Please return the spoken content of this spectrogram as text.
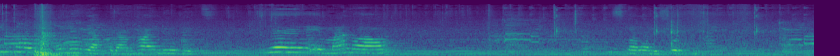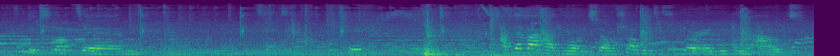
think that was the only way could have handled it. Yay, Emmanuel. This is so big. it's not, um, okay. I've never had one, so I'm sure I'm going to figure everything out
